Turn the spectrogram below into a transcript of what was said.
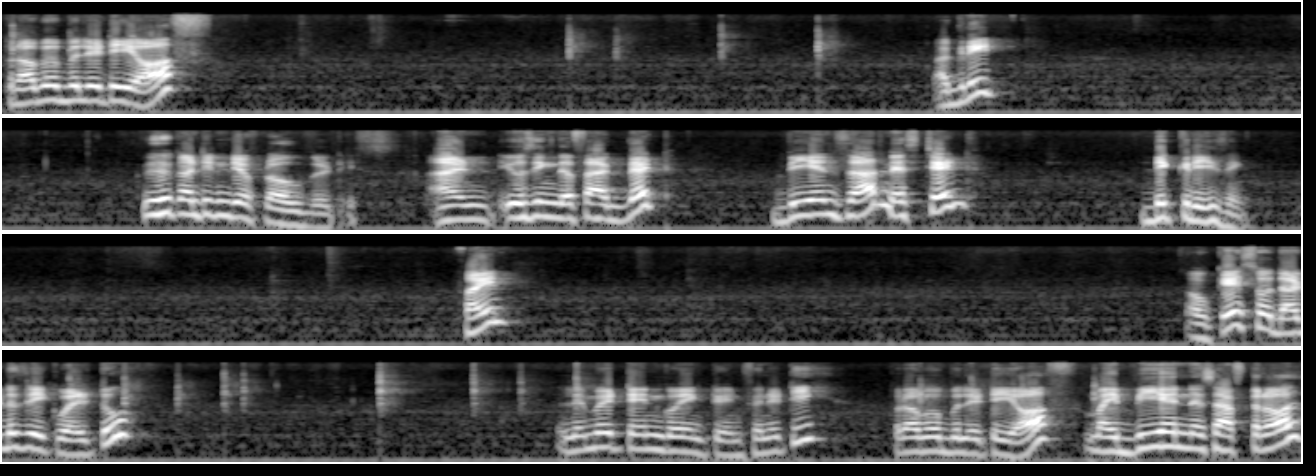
probability of agreed this is continuity of probabilities and using the fact that bn's are nested decreasing fine. Okay, so, that is equal to limit n going to infinity probability of my bn is after all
